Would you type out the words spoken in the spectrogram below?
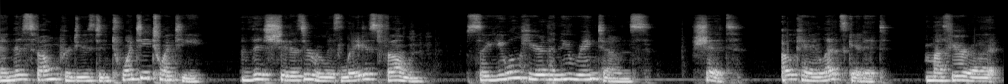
And this phone produced in 2020. This shit is Urua's latest phone. So you will hear the new ringtones. Shit. Okay, let's get it. Mafura,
